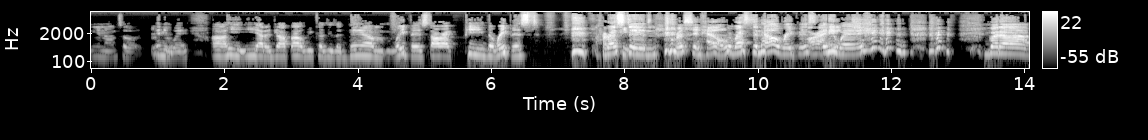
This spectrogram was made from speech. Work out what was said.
you know, until mm-hmm. anyway, uh, he he had to drop out because he's a damn rapist. R.I.P. the rapist. rest in rest in hell. Rest in hell, rapist. Anyway, but uh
